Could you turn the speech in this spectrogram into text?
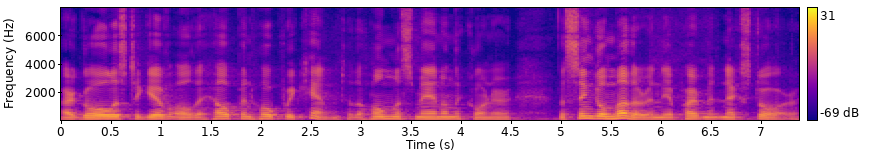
Our goal is to give all the help and hope we can to the homeless man on the corner, the single mother in the apartment next door,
